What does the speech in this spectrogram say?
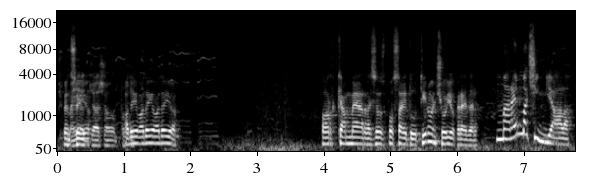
Ci Ma penso io io. Vado io, vado io, vado io. Porca merda, si sono spostati tutti. Io non ci voglio credere. Maremma cinghiala.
